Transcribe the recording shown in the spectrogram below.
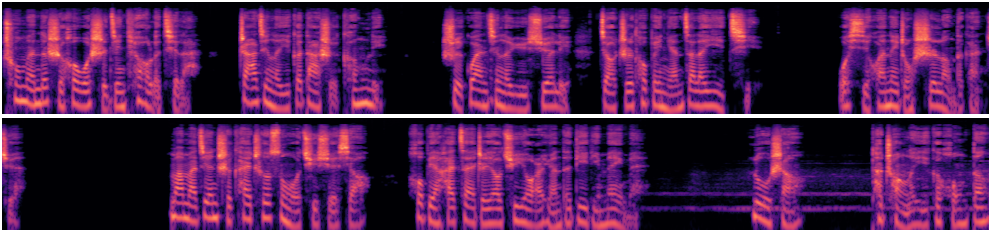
出门的时候，我使劲跳了起来，扎进了一个大水坑里，水灌进了雨靴里，脚趾头被粘在了一起。我喜欢那种湿冷的感觉。妈妈坚持开车送我去学校。后边还载着要去幼儿园的弟弟妹妹。路上，他闯了一个红灯。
